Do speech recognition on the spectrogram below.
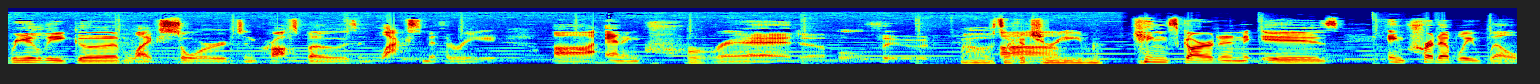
Really good, like swords and crossbows and blacksmithery, uh, and incredible food. oh, it's like a um, dream. King's Garden is incredibly well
